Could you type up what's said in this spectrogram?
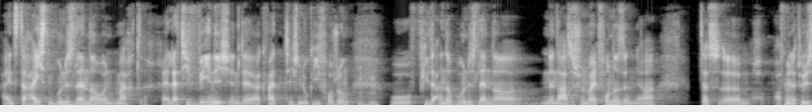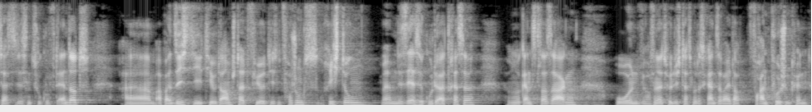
eins der reichsten Bundesländer und macht relativ wenig in der Quantentechnologieforschung, mhm. wo viele andere Bundesländer eine Nase schon weit vorne sind, ja. Das ähm, hoffen wir natürlich, dass sich das in Zukunft ändert. Ähm, aber an sich die TU Darmstadt für diesen Forschungsrichtung ähm, eine sehr, sehr gute Adresse, muss man ganz klar sagen. Und wir hoffen natürlich, dass wir das Ganze weiter voranpushen können.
